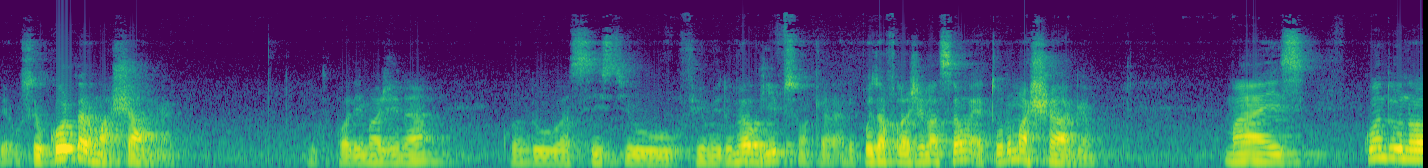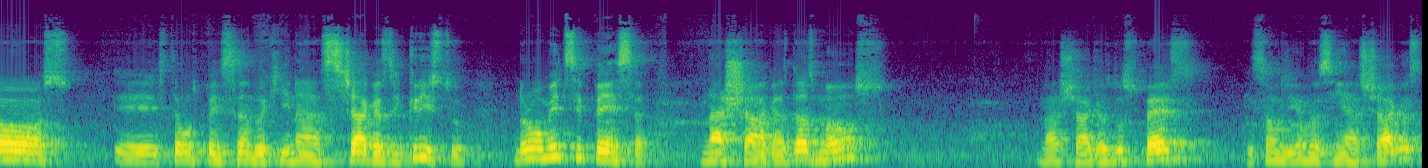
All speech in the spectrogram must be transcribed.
O seu corpo era uma chaga. A gente pode imaginar quando assiste o filme do Mel Gibson, depois da flagelação, é toda uma chaga. Mas quando nós eh, estamos pensando aqui nas chagas de Cristo, normalmente se pensa nas chagas das mãos, nas chagas dos pés, que são, digamos assim, as chagas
